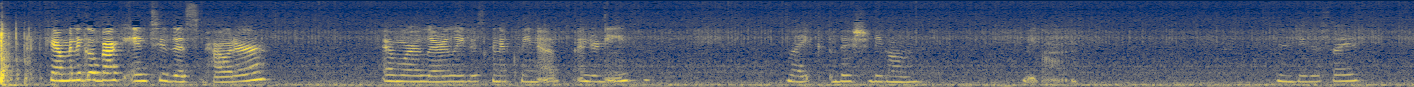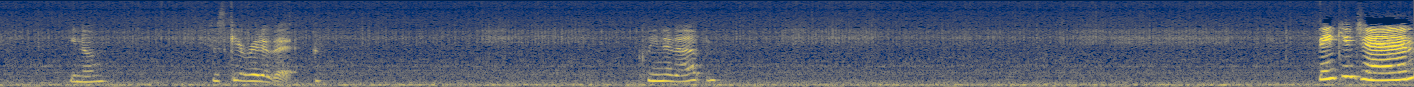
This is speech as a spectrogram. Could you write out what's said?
Okay, I'm to go back into this powder. And we're literally just to clean up underneath. Like, this should be gone. Be gone. And do this side. You know, just get rid of it. Clean it up. Thank you, Jen.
